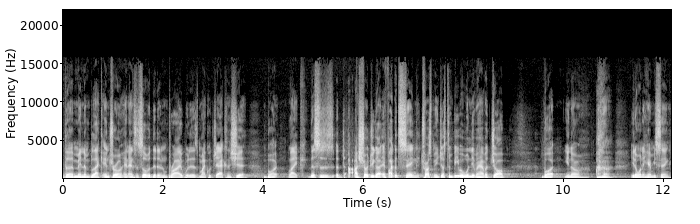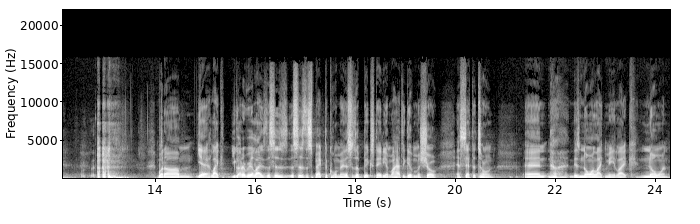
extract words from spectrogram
the Men in Black intro and Anderson Silva did it in Pride with his Michael Jackson shit. But like this is I showed you guys if I could sing, trust me, Justin Bieber wouldn't even have a job. But you know, you don't want to hear me sing. But um, yeah, like you got to realize this is this is the spectacle, man. This is a big stadium. I had to give them a show and set the tone. And there's no one like me, like no one.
